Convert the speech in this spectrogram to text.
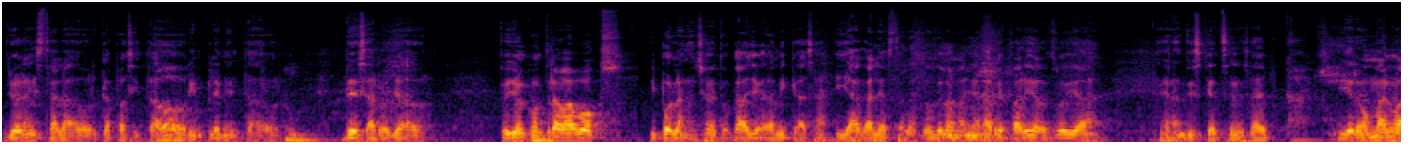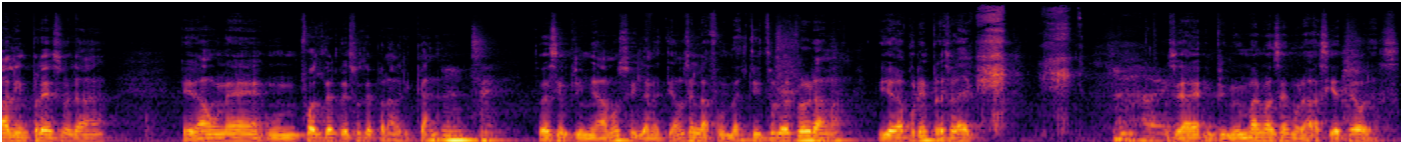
yo era instalador, capacitador, Oh. implementador, desarrollador. Entonces yo encontraba Vox y por la noche me tocaba llegar a mi casa y hágale hasta las 2 de la mañana, repare y al otro día eran disquetes en esa época. Y era un manual impreso, era, era un, eh, un folder de esos de Panamericana. Mm, Sí. Entonces imprimíamos y le metíamos en la funda el título del programa y era pura impresora de... O sea, imprimir un manual se demoraba 7 horas.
